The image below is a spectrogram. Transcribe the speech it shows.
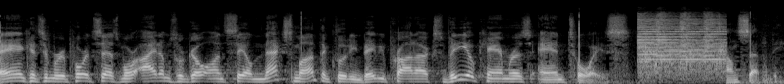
And Consumer Reports says more items will go on sale next month, including baby products, video cameras, and toys. 70.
